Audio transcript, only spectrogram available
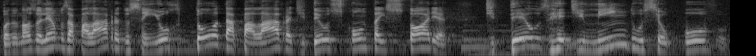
Quando nós olhamos a palavra do Senhor, toda a palavra de Deus conta a história de Deus redimindo o seu povo.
